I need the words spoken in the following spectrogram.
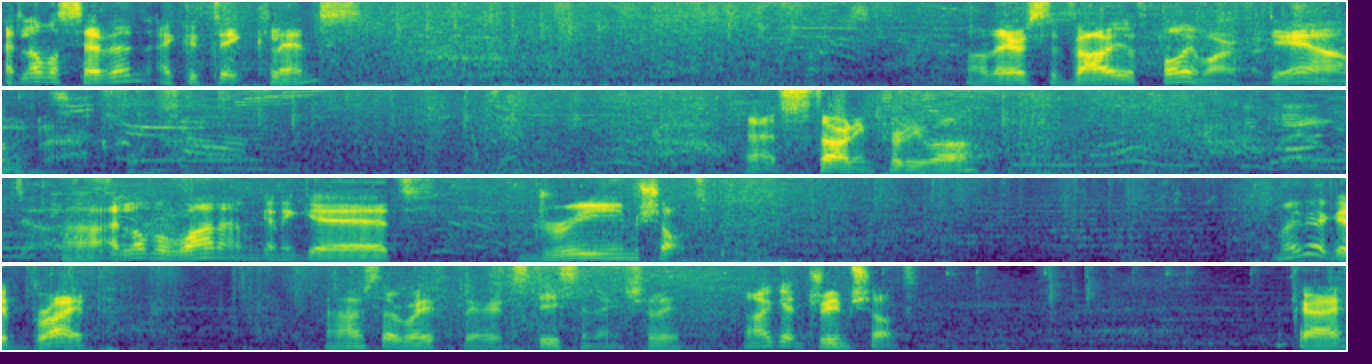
At level 7, I could take Cleanse. Oh, there's the value of Polymorph. Damn. That's starting pretty well. Uh, at level 1, I'm gonna get Dream Shot. Maybe I get Bribe. How's their wave clear? It's decent actually. I get Dream Shot. Okay.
